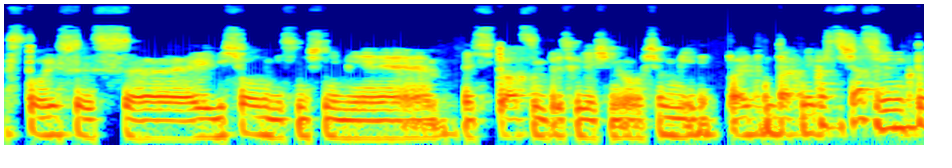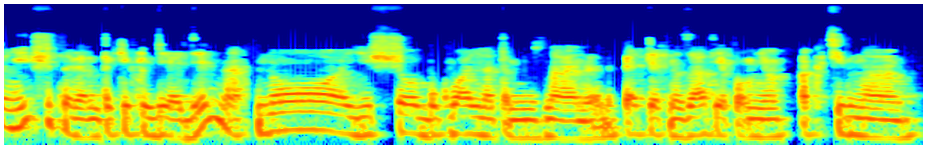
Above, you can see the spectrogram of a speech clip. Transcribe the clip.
сторисы с э, веселыми, смешными э, ситуациями, происходящими во всем мире. Поэтому так, мне кажется, сейчас уже никто не ищет, наверное, таких людей отдельно, но еще буквально, там, не знаю, наверное, пять лет назад, я помню, активно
